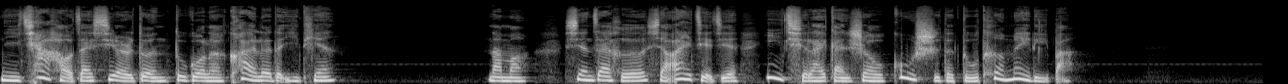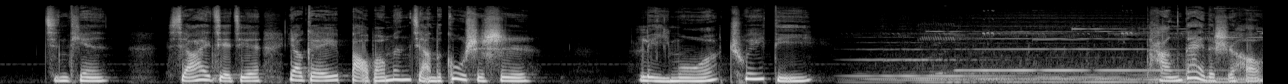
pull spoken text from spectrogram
你恰好在希尔顿度过了快乐的一天。那么，现在和小爱姐姐一起来感受故事的独特魅力吧。今天，小爱姐姐要给宝宝们讲的故事是《李摩吹笛》。唐代的时候，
